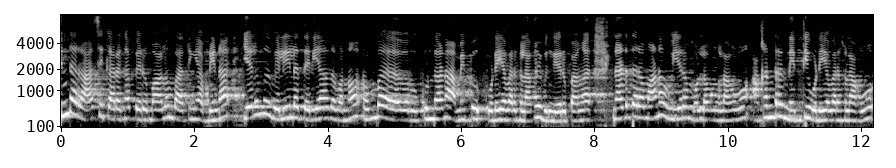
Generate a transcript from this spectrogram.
இந்த ராசிக்காரங்க பெரும்பாலும் பார்த்தீங்க அப்படின்னா எலும்பு வெளியில் தெரியாத வண்ணம் ரொம்ப ஒரு குண்டான அமைப்பு உடையவர்களாக இவங்க இருப்பாங்க. நடுத்தரமான உயரம் உள்ளவங்களாகவும் அகன்ற நெத்தி உடையவர்களாகவும்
